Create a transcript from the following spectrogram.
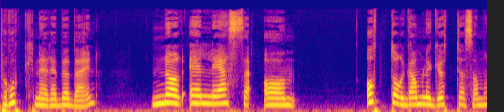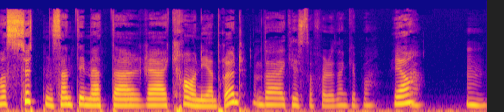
brukne ribbebein, når jeg leser om åtte år gamle gutter som har 17 cm eh, kraniebrudd Det er Kristoffer du tenker på? Ja. ja. Mm.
